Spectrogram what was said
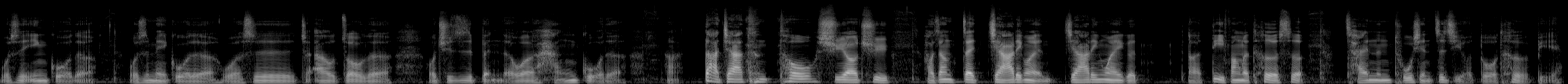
我是英国的，我是美国的，我是在澳洲的，我去日本的，我韩国的。大家都都需要去，好像再加另外加另外一个呃地方的特色，才能凸显自己有多特别。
